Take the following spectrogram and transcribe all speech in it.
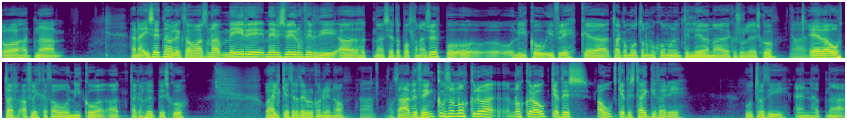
og hann þannig að í setna áleik þá var svona meiri, meiri svegrum fyrir því að hérna, setja boltana þessu upp og, og, og, Níko í flikk eða taka mótunum og koma honum til liðana eða eitthvað svoleiði sko Já, já. eða óttar að flikka þá og Níko að, að taka hlaupið sko og Helgi eftir að þeir voru konur inn á Já. og það við fengum svona nokkur, nokkur ágætis ágætis tækifæri út frá því en hérna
